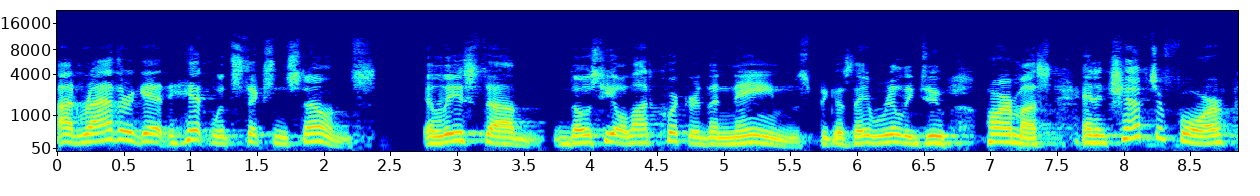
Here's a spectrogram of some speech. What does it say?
I'd rather get hit with sticks and stones. At least uh, those heal a lot quicker than names because they really do harm us. And in chapter four,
